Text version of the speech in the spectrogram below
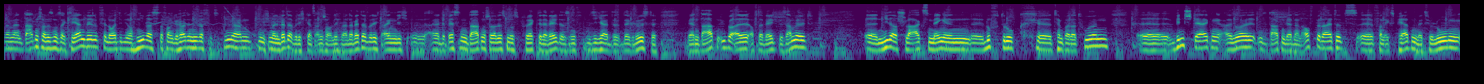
Wenn man Datenjournalismus erklären will, für Leute, die noch nie was davon gehört und nie was zu tun haben, finde ich immer den Wetterbericht ganz anschaulich, weil der Wetterbericht eigentlich äh, einer der besten Datenjournalismusprojekte der Welt ist und mit Sicherheit der, größte. Da werden Daten überall auf der Welt gesammelt. Äh, Niederschlagsmengen, äh, Luftdruck, Temperaturen, Windstärken, also Daten werden dann aufbereitet, von Experten, Meteorologen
